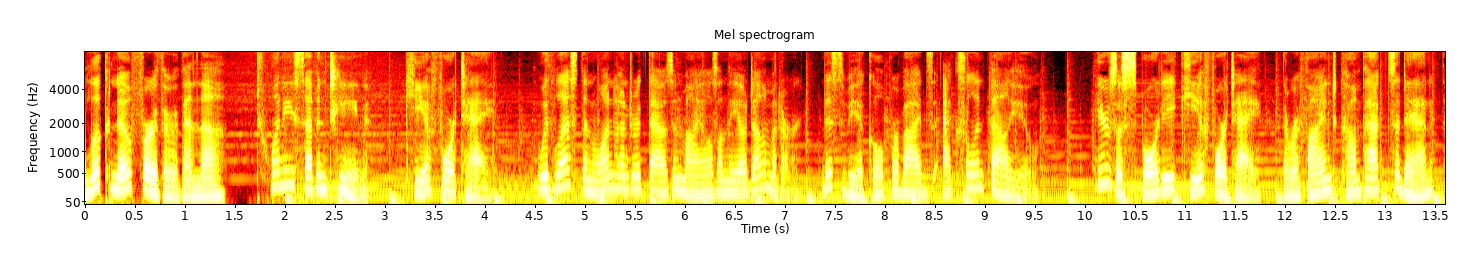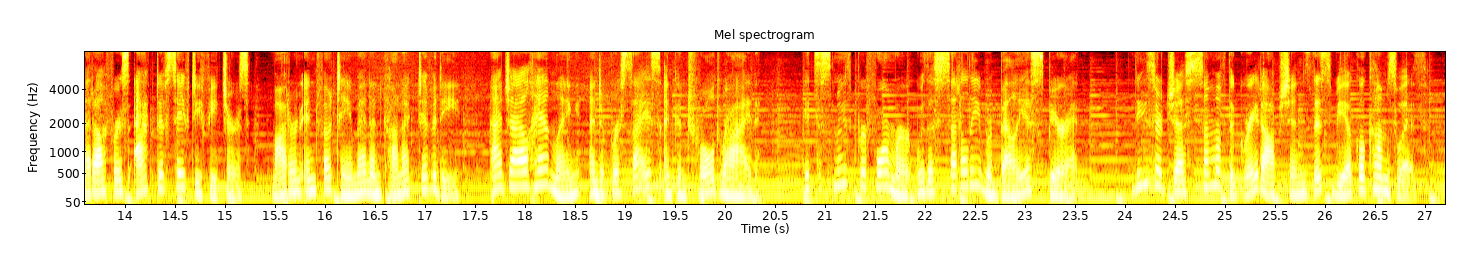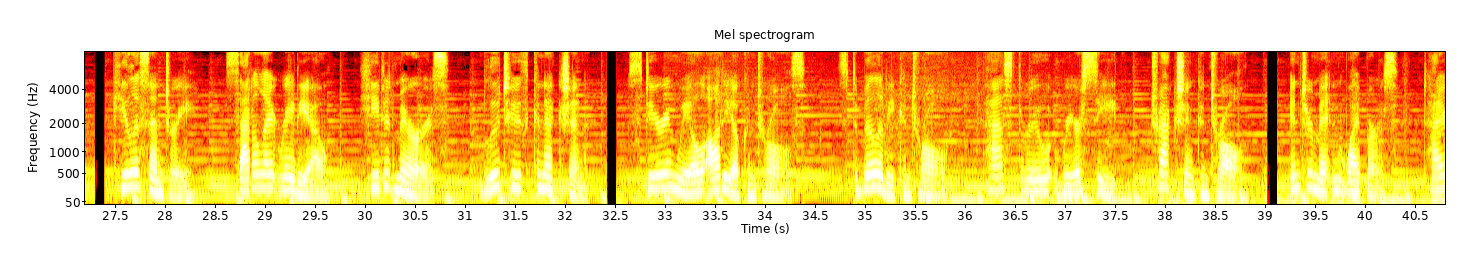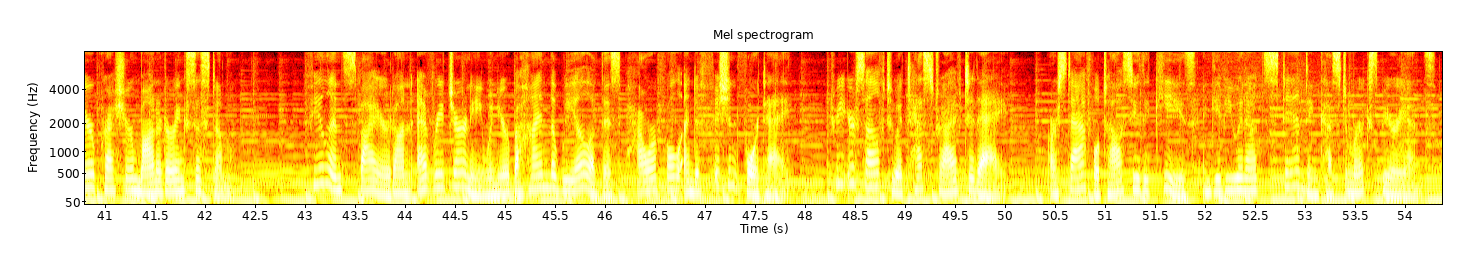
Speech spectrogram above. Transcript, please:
Look no further than the 2017 Kia Forte. With less than 100,000 miles on the odometer, this vehicle provides excellent value. Here's a sporty Kia Forte, the refined compact sedan that offers active safety features, modern infotainment and connectivity, agile handling, and a precise and controlled ride. It's a smooth performer with a subtly rebellious spirit. These are just some of the great options this vehicle comes with. Keyless entry, satellite radio, heated mirrors, Bluetooth connection, steering wheel audio controls, stability control, pass-through rear seat, traction control, intermittent wipers, tire pressure monitoring system. Feel inspired on every journey when you're behind the wheel of this powerful and efficient Forte. Treat yourself to a test drive today. Our staff will toss you the keys and give you an outstanding customer experience.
